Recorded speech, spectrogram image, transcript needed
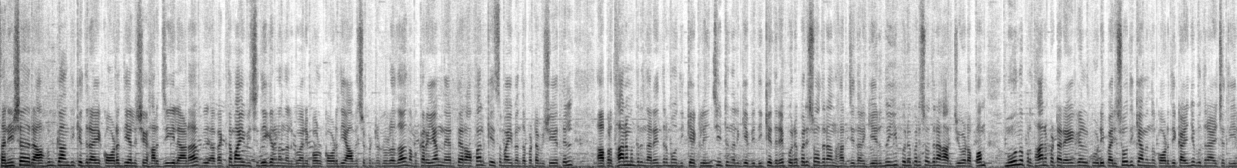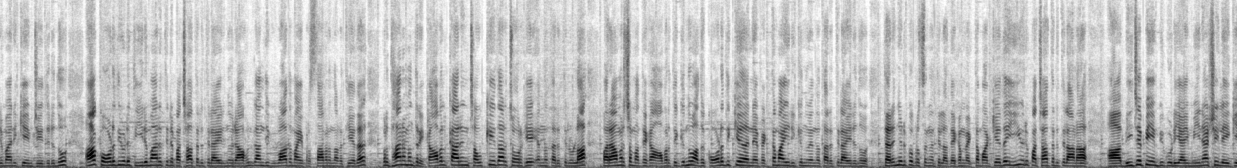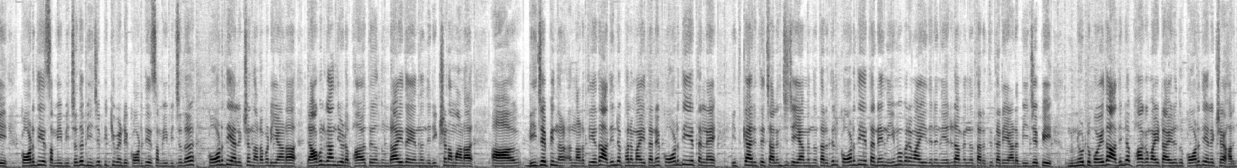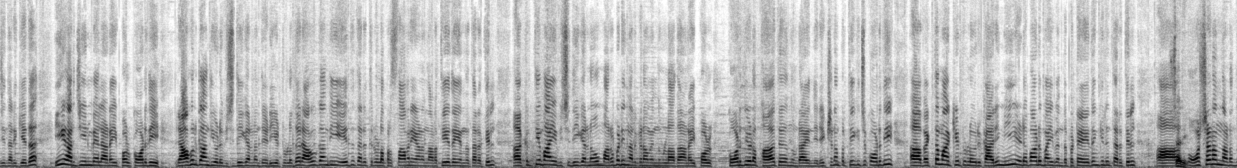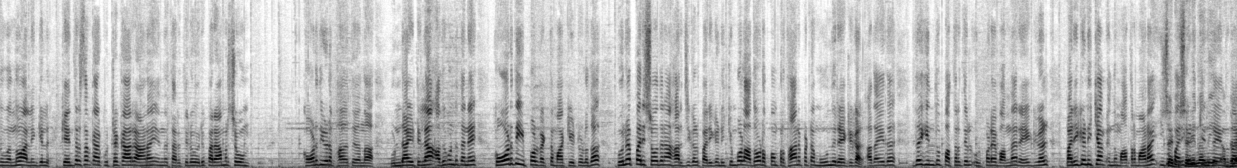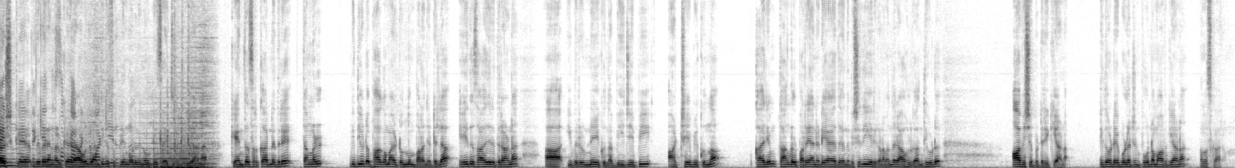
സനീഷ് രാഹുൽ ഗാന്ധിക്കെതിരായ കോടതി അലക്ഷ്യ ഹർജിയിലാണ് വ്യക്തമായ വിശദീകരണം നൽകുവാൻ ഇപ്പോൾ കോടതി ആവശ്യപ്പെട്ടിട്ടുള്ളത്. നമുക്കറിയാം നേരത്തെ റഫാൽ കേസുമായി ബന്ധപ്പെട്ട വിഷയത്തിൽ പ്രധാനമന്ത്രി നരേന്ദ്രമോദിക്ക് ക്ലീൻ ചീറ്റ് നൽകിയ വിധിക്കെതിരെ പുനഃപരിശോധനാ ഹർജി നൽകിയിരുന്നു. ഈ പുനഃപരിശോധനാ ഹർജിയോടൊപ്പം മൂന്ന് പ്രധാനപ്പെട്ട രേഖകൾ കൂടി പരിശോധിക്കാമെന്ന് കോടതി കഴിഞ്ഞ ബുധനാഴ്ച തീരുമാനിക്കുകയും ചെയ്തിരുന്നു. ആ കോടതിയുടെ തീരുമാനത്തിന്റെ പശ്ചാത്തലത്തിലായിരുന്നു രാഹുൽ ഗാന്ധി വിവാദമായ പ്രസ്താവന നടത്തിയത്. പ്രധാനമന്ത്രി കാവൽക്കാരൻ ചൌക്കീദാർ ചോർഹെ എന്ന തരത്തിലുള്ള പരാമർശം അദ്ദേഹം ആവർത്തിക്കുന്നു. അത് കോടതിക്ക് തന്നെ വ്യക്തമായിരിക്കുന്നു എന്ന തരത്തിലായിരുന്നു തെരഞ്ഞെടുപ്പ് പ്രസംഗത്തിൽ അദ്ദേഹം വ്യക്തമാക്കിയത്. ഈ ഒരു പശ്ചാത്തലത്തിലാണ് B J P M P കൂടിയായി മീനാക്ഷിയിലേക്ക് കോടതിയെ സമീപിച്ചത്. ബി ജെ പിക്ക് വേണ്ടി കോടതിയെ സമീപിച്ചത്. കോടതി അലക്ഷ്യ നടപടിയാണ് രാഹുൽ ഗാന്ധിയുടെ ഭാഗത്ത് നിന്നുണ്ടായത് എന്ന നിരീക്ഷണമാണ് ബി ജെ പി നടത്തിയത്. അതിന്റെ ഫലമായി തന്നെ കോടതിയെ തന്നെ ഇക്കാര്യത്തെ ചലഞ്ച് ചെയ്യാമെന്ന തരത്തിൽ കോടതിയെ തന്നെ നിയമപരമായി ഇതിനെ നേരിടാമെന്ന തരത്തിൽ തന്നെയാണ് ബി ജെ പി മുന്നോട്ട് പോയത്. അതിന്റെ ഭാഗമായിട്ടായിരുന്നു കോടതി അലക്ഷ്യ ഹർജി നൽകിയത്. ഈ ഹർജിയിന്മേലാണ് ഇപ്പോൾ കോടതി രാഹുൽ ഗാന്ധിയുടെ വിശദീകരണം തേടിയിട്ടുള്ളത് രാഹുൽ ഗാന്ധി ഏത് തരത്തിലുള്ള പ്രസ്താവനയാണ് നടത്തിയത് എന്ന തരത്തിൽ കൃത്യമായ വിശദീകരണവും മറുപടി നൽകണമെന്നുള്ളതാണ് ഇപ്പോൾ കോടതിയുടെ ഭാഗത്ത് നിന്നുണ്ടായ നിരീക്ഷണം പ്രത്യേകിച്ച് കോടതി വ്യക്തമാക്കിയിട്ടുള്ള ഒരു കാര്യം ഈ ഇടപാടുമായി ബന്ധപ്പെട്ട് ഏതെങ്കിലും തരത്തിൽ. മോഷണം നടന്നുവെന്നോ അല്ലെങ്കിൽ കേന്ദ്ര സർക്കാർ കുറ്റക്കാരാണ് എന്ന തരത്തിലോ ഒരു പരാമർശവും കോടതിയുടെ ഭാഗത്ത് നിന്ന് ഉണ്ടായിട്ടില്ല. അതുകൊണ്ട് തന്നെ കോടതി ഇപ്പോൾ വ്യക്തമാക്കിയിട്ടുള്ളത് പുനഃപരിശോധനാ ഹർജികൾ പരിഗണിക്കുമ്പോൾ അതോടൊപ്പം പ്രധാനപ്പെട്ട മൂന്ന് രേഖകൾ അതായത് ദ ഹിന്ദു പത്രത്തിൽ ഉൾപ്പെടെ വന്ന രേഖകൾ പരിഗണിക്കാം എന്ന് മാത്രമാണ്. ഇത് വിവരങ്ങൾക്ക് രാഹുൽ ഗാന്ധിക്ക് സുപ്രീം കോടതി നോട്ടീസ് അയച്ചിരിക്കുകയാണ്. കേന്ദ്ര സർക്കാരിനെതിരെ തങ്ങൾ വിധിയുടെ ഭാഗമായിട്ടൊന്നും പറഞ്ഞിട്ടില്ല. ഏത് സാഹചര്യത്തിലാണ് ഇവർ ഇവരുന്നയിക്കുന്ന ബി ജെ പി ആക്ഷേപിക്കുന്ന കാര്യം താങ്കൾ പറയാനിടയായത് എന്ന് വിശദീകരിക്കണമെന്ന് രാഹുൽ ഗാന്ധിയോട് ആവശ്യപ്പെട്ടിരിക്കുകയാണ്. ഇതോടെ ബുള്ളറ്റിൻ പൂർണമാവുകയാണ്. നമസ്കാരം.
